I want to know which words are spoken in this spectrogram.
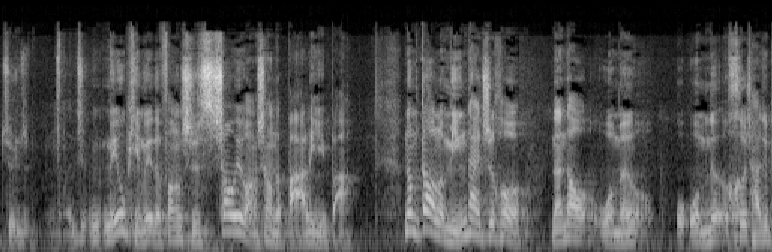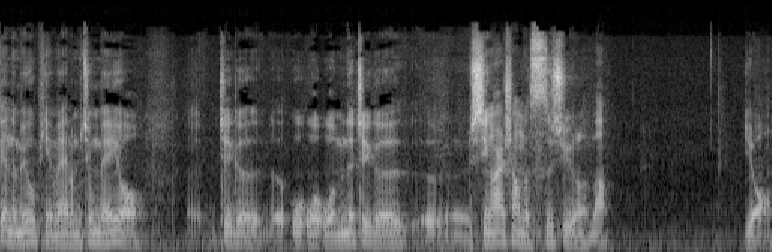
就是就没有品位的方式稍微往上的拔了一拔。那么到了明代之后，难道我们我我们的喝茶就变得没有品位了吗？就没有？呃，这个，我我我们的这个呃形而上的思绪了吗？有，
